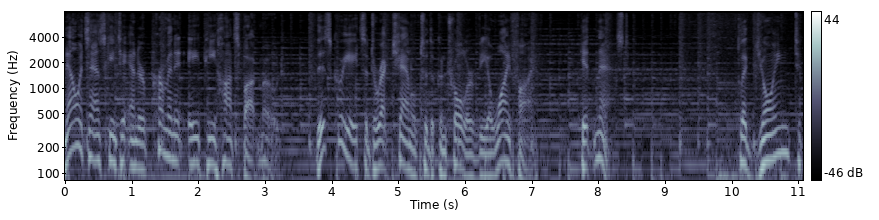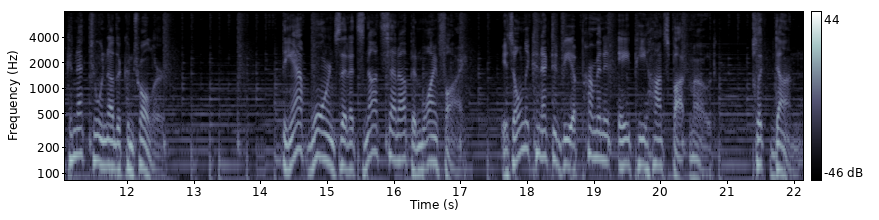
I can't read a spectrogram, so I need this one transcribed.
Now it's asking to enter permanent AP hotspot mode. This creates a direct channel to the controller via Wi-Fi. Hit Next. Click Join to connect to another controller. The app warns that it's not set up in Wi-Fi. It's only connected via permanent AP hotspot mode. Click Done.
